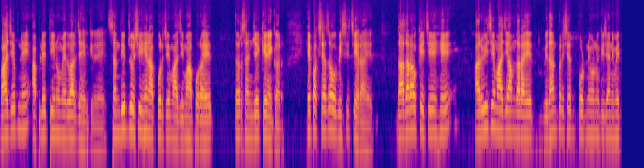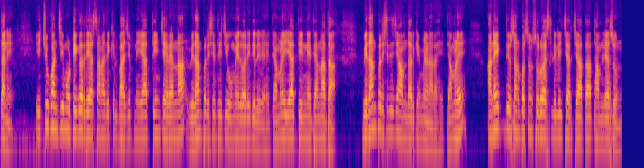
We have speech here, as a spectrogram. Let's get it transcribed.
भाजपने आपले तीन उमेदवार जाहीर केलेले आहेत. संदीप जोशी हे नागपूरचे माजी महापौर आहेत तर संजय केनेकर हे पक्षाचा ओबीसी चेहरा आहेत. दादाराव केचे हे आर्वीचे माजी आमदार आहेत. विधान परिषद पोटनिवडणुकीच्या निमित्ताने इच्छुकांची मोठी गर्दी असताना देखील भाजपने या तीन चेहऱ्यांना विधान परिषदेची उमेदवारी दिलेली आहे. त्यामुळे या तीन नेत्यांना आता विधान परिषदेची आमदारकी मिळणार आहे. त्यामुळे अनेक दिवसांपासून सुरू असलेली चर्चा आता थांबली असून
